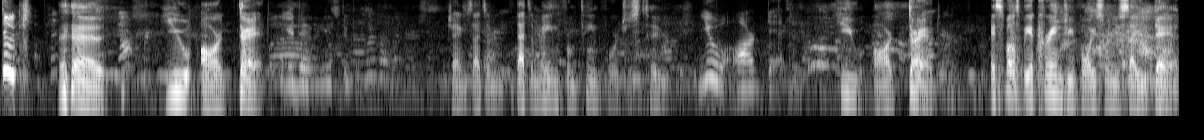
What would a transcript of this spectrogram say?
Duke. you are dead. you're dumb. You're stupid. James, that's a that's a meme from Team Fortress 2. You are dead. You are dead. It's supposed to be a cringy voice when you say dead.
